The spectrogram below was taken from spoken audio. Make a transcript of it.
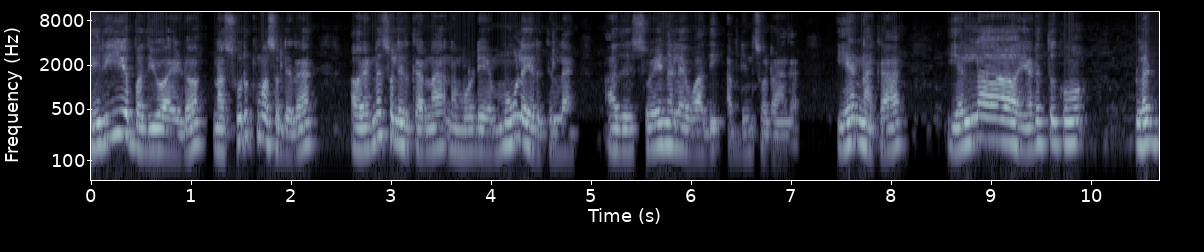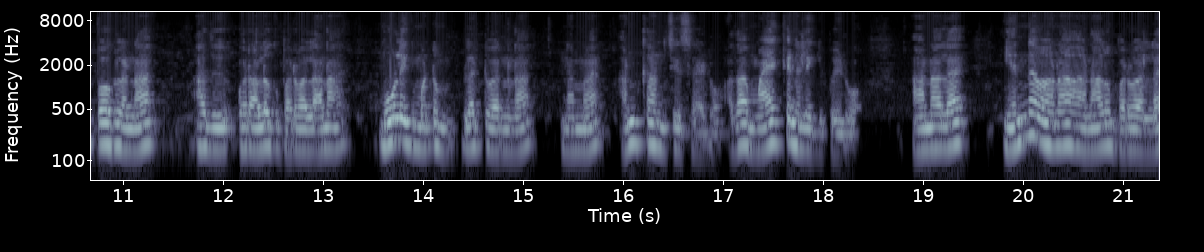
பெரிய பதிவாயிடும். நான் சுருக்கமா சொல்லிடுறேன். அவர் என்ன சொல்லியிருக்காருன்னா நம்மளுடைய மூளை இருக்குல்ல அது சுயநலவாதி அப்படின்னு சொல்றாங்க. ஏன்னாக்கா எல்லா இடத்துக்கும் பிளட் போகலைன்னா அது ஒரு அளவுக்கு பரவாயில்ல. ஆனால் மூளைக்கு மட்டும் பிளட் வரணும்னா நம்ம அன்கான்சியஸ் ஆகிடுவோம் அதாவது மயக்க நிலைக்கு போயிடுவோம். அதனால் என்ன வேணா ஆனாலும் பரவாயில்ல.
